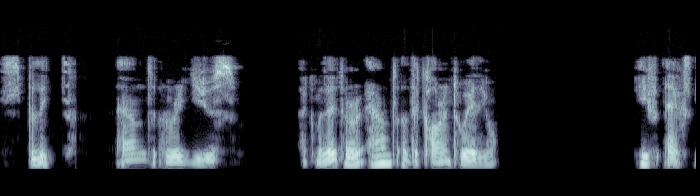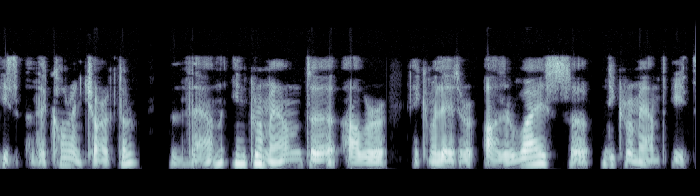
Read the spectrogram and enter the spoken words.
split and reduce accumulator and the current value. If x is the current character, then increment uh, our accumulator, otherwise uh, decrement it.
